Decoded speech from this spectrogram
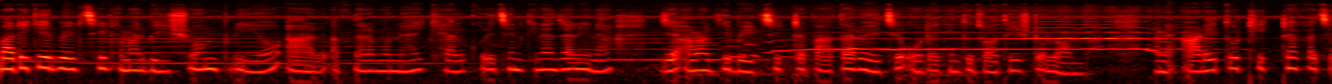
বাটিকের বেডশিট আমার ভীষণ প্রিয়। আর আপনারা মনে হয় খেয়াল করেছেন কিনা জানি না যে আমার যে বেডশিটটা পাতা রয়েছে, ওটা কিন্তু যথেষ্ট লম্বা। মানে আড়ে তো ঠিকঠাক আছে,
